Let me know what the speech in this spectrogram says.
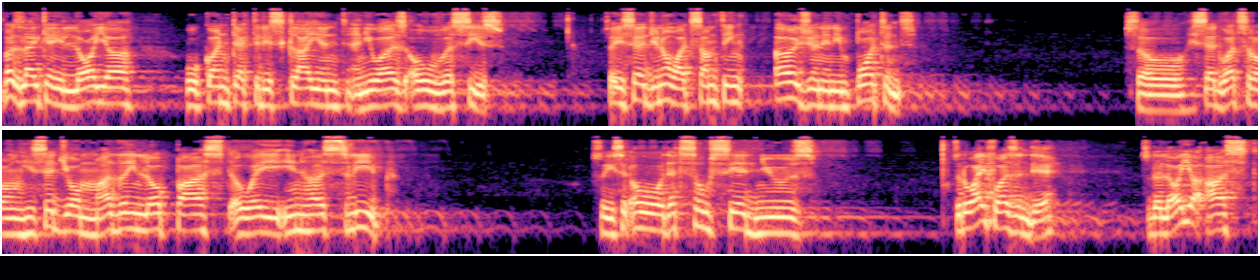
It was like a lawyer who contacted his client and he was overseas. So he said, you know what, something urgent and important so he said, what's wrong? He said, your mother-in-law passed away in her sleep. So he said, oh, that's so sad news. So the wife wasn't there. So the lawyer asked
